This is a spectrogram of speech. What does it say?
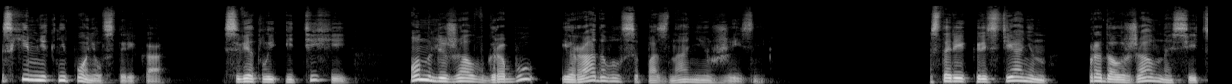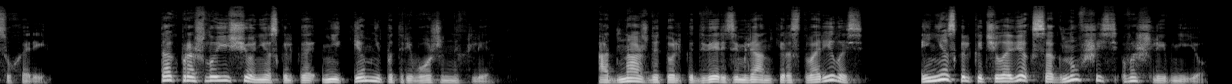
Схимник не понял старика. Светлый и тихий, он лежал в гробу и радовался познанию жизни. Старик-крестьянин продолжал носить сухари. Так прошло еще несколько никем не потревоженных лет. Однажды только дверь землянки растворилась, и несколько человек, согнувшись, вошли в нее.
